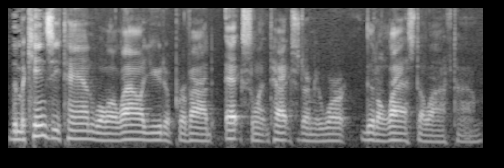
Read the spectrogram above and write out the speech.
The McKenzie tan will allow you to provide excellent taxidermy work that'll last a lifetime.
